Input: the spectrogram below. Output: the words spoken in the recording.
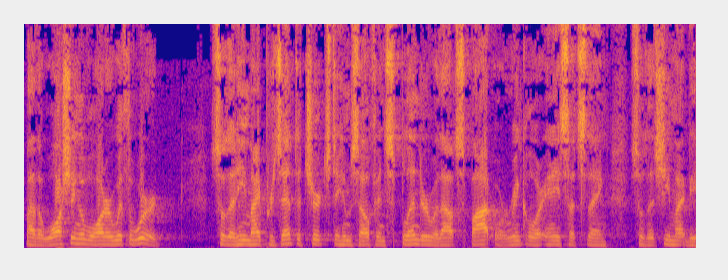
by the washing of water with the word, so that he might present the church to himself in splendor without spot or wrinkle or any such thing, so that she might be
